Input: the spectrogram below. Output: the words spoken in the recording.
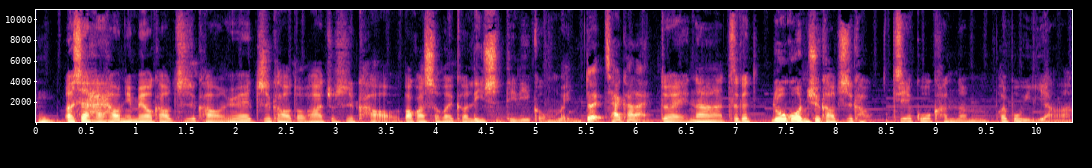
目。而且还好你没有考职考，因为职考的话就是考包括社会科、历史、地理、公民。对，拆开来。对，那这个如果你去考职考。结果可能会不一样啊！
